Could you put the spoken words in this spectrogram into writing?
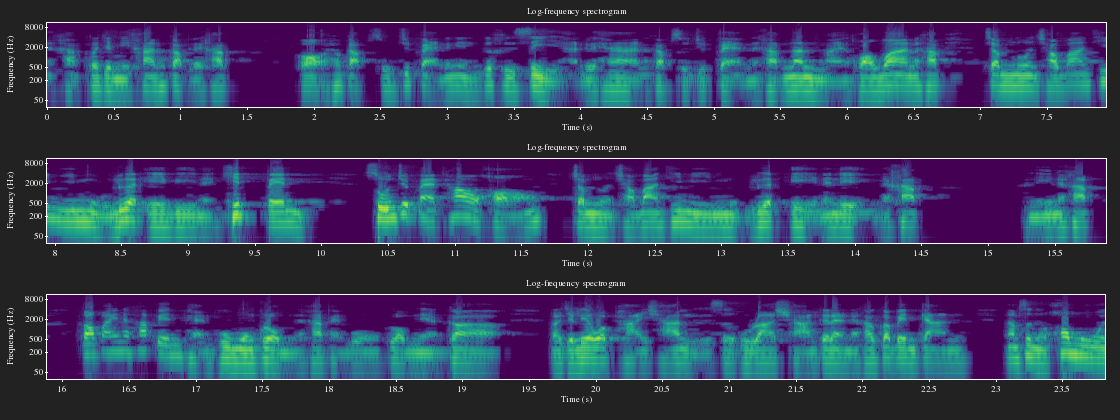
นะครับก็จะมีค่าเท่ากับอะไรครับ ก็เท่ากับ 0.8 นั่นเองก็คือ 4 หารด้วย5นะครับ 0.8 นะครับ นั่นหมายความว่านะครับจำนวนชาวบ้านที่มีหมู่เลือด AB เนี่ยคิดเป็น 0.8 เท่าของจำนวนชาวบ้านที่มีหมู่เลือด A นั่นเองนะครับ อันนี้นะครับ ต่อไปนะครับเป็นแผนภูมิวงกลมนะครับ แผนวงกลมเนี่ยก็เราจะเรียกว่าพายชาร์ตหรือเซอร์คูลาชาร์ตก็ได้นะครับ ก็เป็นการนำเสนอข้อมูล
